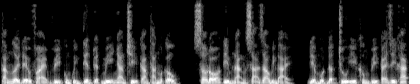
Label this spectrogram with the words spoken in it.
tám người đều phải vì cung bình tiên tuyệt mỹ nhan trị cảm thán một câu, sau đó tìm nàng xã giao bình đại điểm một đợt chú ý không vì cái gì khác,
